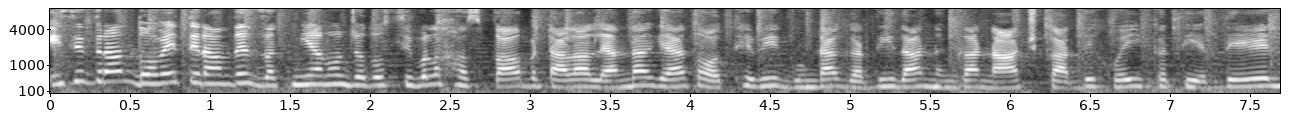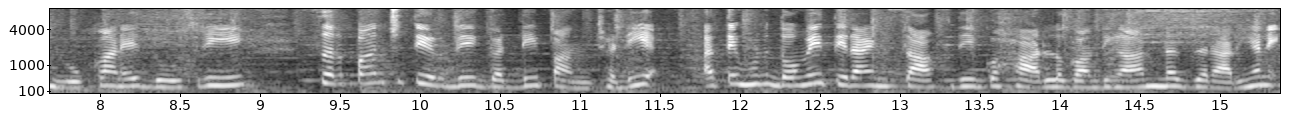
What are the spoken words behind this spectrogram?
ਇਸੇ ਦੌਰਾਨ ਦੋਵੇਂ ਧਿਰਾਂ ਦੇ ਜ਼ਖਮੀਆਂ ਨੂੰ ਜਦੋਂ ਸਿਵਲ ਹਸਪਤਾਲ ਬਟਾਲਾ ਲਿਆਂਦਾ ਗਿਆ ਤਾਂ ਉੱਥੇ ਵੀ ਗੁੰਡਾਗਰਦੀ ਦਾ ਨੰਗਾ ਨਾਚ ਕਰਦੇ ਹੋਏ ਇੱਕ ਧਿਰ ਦੇ ਲੋਕਾਂ ਨੇ ਦੂਸਰੀ ਸਰਪੰਚ ਧਿਰ ਦੀ ਗੱਡੀ ਭੰਨ ਛੱਡੀ ਹੈ ਅਤੇ ਹੁਣ ਦੋਵੇਂ ਧਿਰਾਂ ਇਨਸਾਫ ਦੀ ਗੁਹਾਰ ਲਗਾਉਂਦੀਆਂ ਨਜ਼ਰ ਆ ਰਹੀਆਂ ਨੇ।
